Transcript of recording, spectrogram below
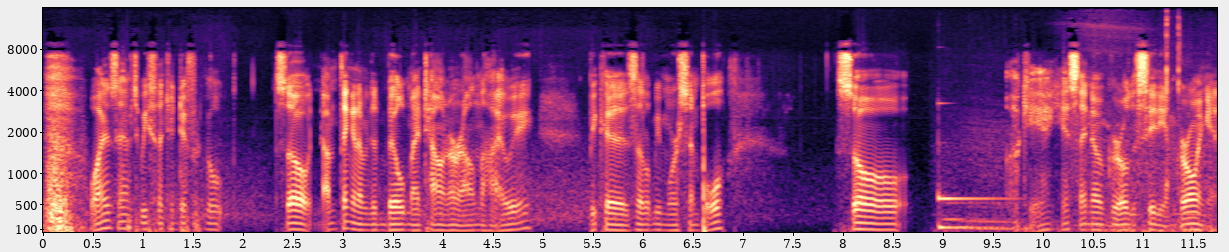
Why does it have to be such a difficult? So I'm thinking I'm gonna build my town around the highway because that'll be more simple. So okay, I guess I know grow the city. I'm growing it.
